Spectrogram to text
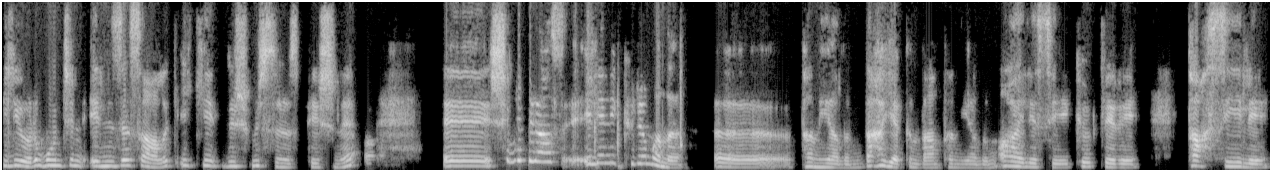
biliyorum. Onun için elinize sağlık. İyi ki düşmüşsünüz peşine. Ee, şimdi biraz Eleni Küreman'ı e, tanıyalım, daha yakından tanıyalım. Ailesi, kökleri, tahsili.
